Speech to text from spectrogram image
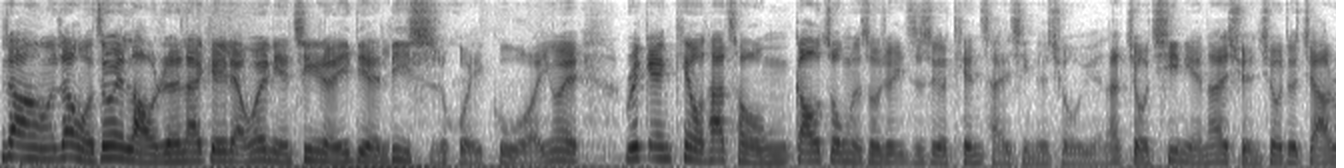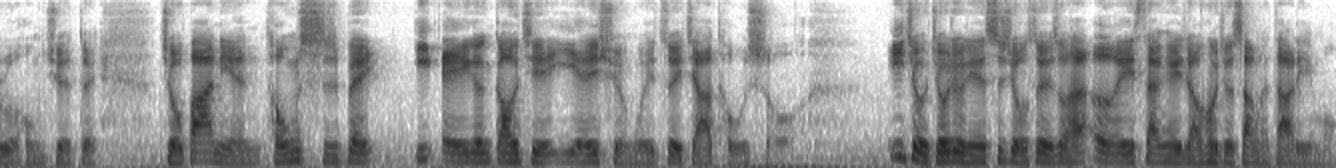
让让我这位老人来给两位年轻人一点历史回顾哦。因为 Rick and Kill 他从高中的时候就一直是个天才型的球员，那九七年他在选秀就加入了红雀队，九八年同时被 E A 跟高阶 E A 选为最佳投手。一九九九年十九岁的时候，他二 A 三 A，然后就上了大联盟。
